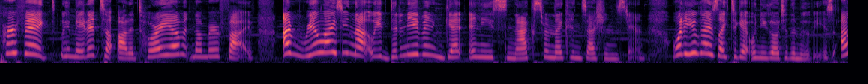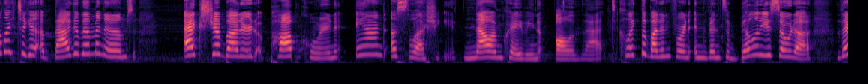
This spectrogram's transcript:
Perfect! We made it to auditorium number five. I'm realizing that we didn't even get any snacks from the concession stand. What do you guys like to get when you go to the movies? I like to get a bag of M&Ms, extra buttered popcorn, and a slushy. Now I'm craving all of that. Click the button for an invincibility soda. They're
